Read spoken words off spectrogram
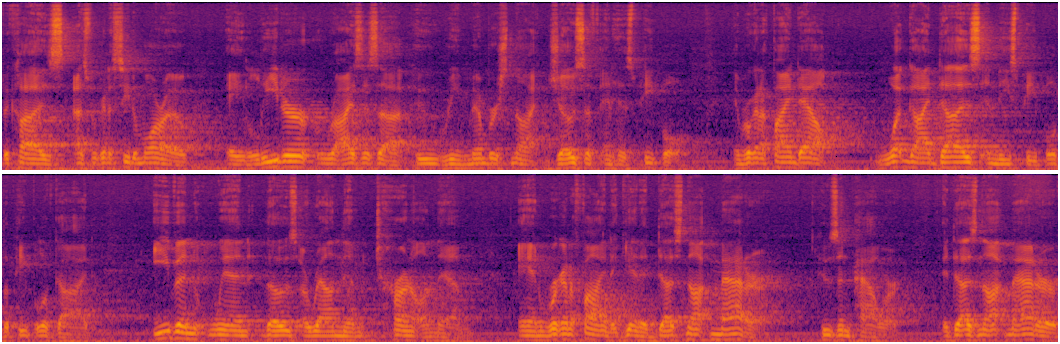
because as we're going to see tomorrow, a leader rises up who remembers not Joseph and his people. And we're going to find out what God does in these people, the people of God, even when those around them turn on them. And we're going to find, again, it does not matter who's in power, it does not matter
